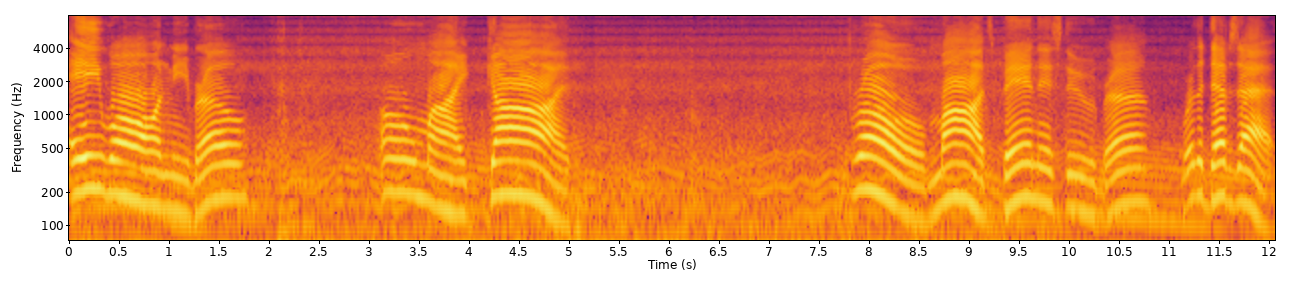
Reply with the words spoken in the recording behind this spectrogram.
AWOL on me, bro. Oh my god. Bro, mods, ban this dude, bruh. Where the devs at?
